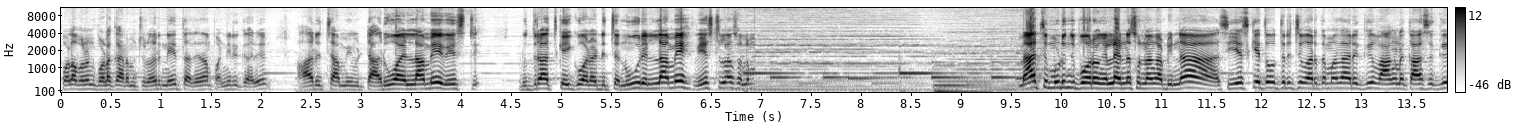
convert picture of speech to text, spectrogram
பொல பொலன்னு பொழக்க ஆரம்பிச்சிடுவார் நேற்று அதை தான் பண்ணியிருக்காரு ஆறுச்சாமி விட்ட அருவா எல்லாமே வேஸ்ட்டு ருத்ராஜ் கைக்குவாட் அடித்த நூறு எல்லாமே வேஸ்ட்லாம் சொல்ல மேட்ச் முடிஞ்சு போகிறவங்க எல்லாம் என்ன சொன்னாங்க அப்படின்னா சிஎஸ்கே தோத்துருச்சு வருத்தமாக தான் இருக்குது வாங்கின காசுக்கு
